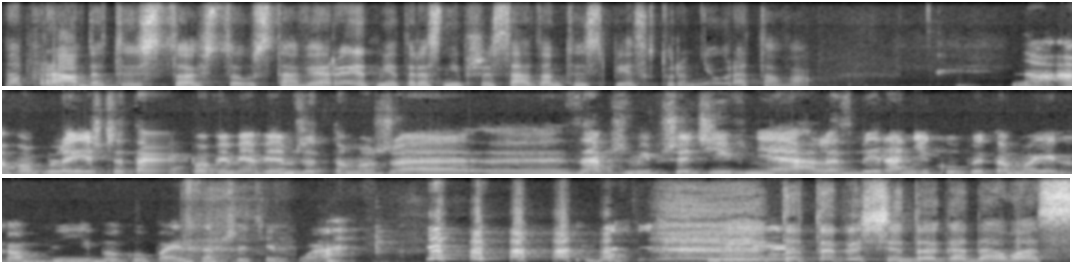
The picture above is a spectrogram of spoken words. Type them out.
naprawdę to jest coś, co ustawia rytm. Ja teraz nie przesadzam, to jest pies, który mnie uratował. No a w ogóle jeszcze tak powiem, ja wiem, że to może y, zabrzmi przedziwnie, ale zbieranie kupy to moje hobby, bo kupa jest zawsze ciepła. To ty byś się dogadała z,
